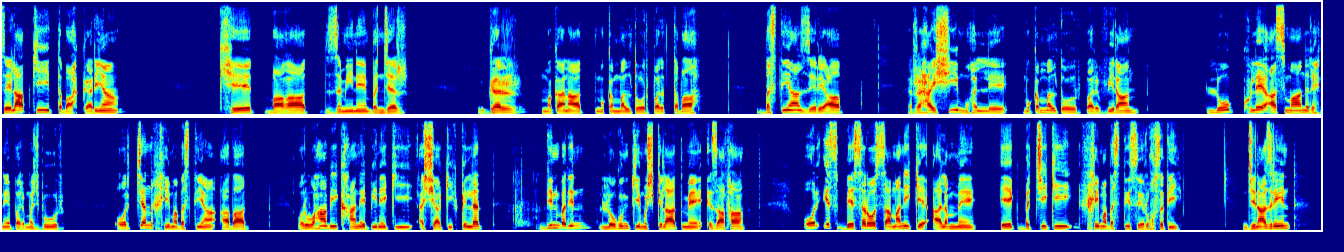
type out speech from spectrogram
سیلاب کی تباہ کاریاں، کھیت باغات، زمینیں بنجر، گھر مکانات مکمل طور پر تباہ، بستیاں زیر آب، رہائشی محلے مکمل طور پر ویران، لوگ کھلے آسمان رہنے پر مجبور، اور چند خیمہ بستیاں آباد، اور وہاں بھی کھانے پینے کی اشیاء کی قلت دن بدن لوگوں کی مشکلات میں اضافہ اور اس بے سر و سامانی کے عالم میں ایک بچی کی خیمہ بستی سے رخصتی۔ جی ناظرین،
